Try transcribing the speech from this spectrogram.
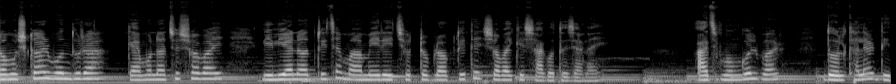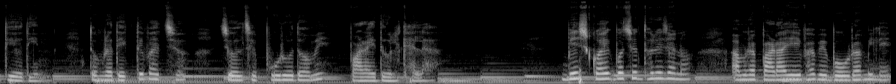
নমস্কার বন্ধুরা, কেমন আছো সবাই? লিলিয়ান অদ্রিজা মা মেয়ের এই ছোট্ট ব্লগটিতে সবাইকে স্বাগত জানাই। আজ মঙ্গলবার, দোল খেলার দ্বিতীয় দিন। তোমরা দেখতে পাচ্ছ, চলছে পুরো দমে পাড়ায় দোল খেলা। বেশ কয়েক বছর ধরে যেন আমরা পাড়ায় এইভাবে বৌরা মিলে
